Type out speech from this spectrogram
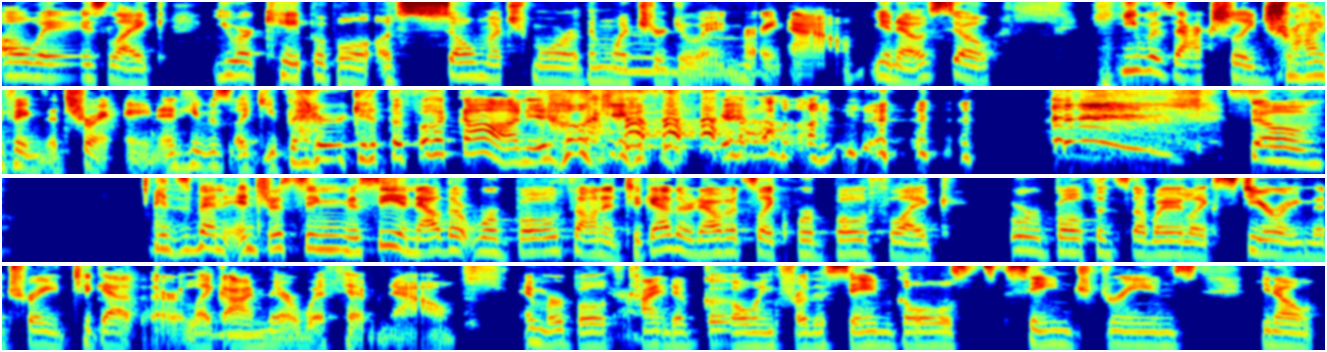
always like, you are capable of so much more than what you're doing mm. right now, you know? So, he was actually driving the train and he was like, you better get the fuck on, you know? Like, on. so, it's been interesting to see. And now that we're both on it together now it's like we're both like we're both in some way like steering the train together. Like i'm mm-hmm. there with him now. And we're both kind of going for the same goals same dreams you know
